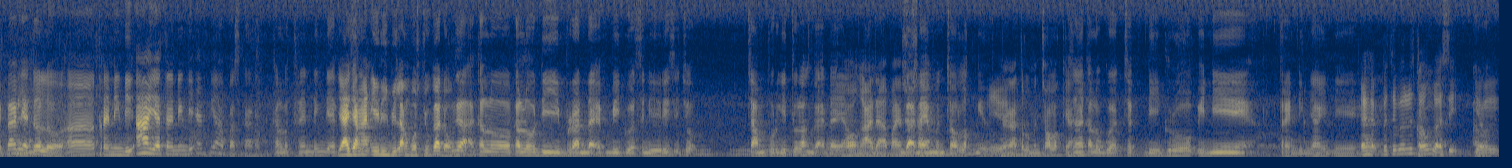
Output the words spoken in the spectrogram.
Kita lihat dulu eh, trending di ah ya trending di FB apa sekarang? kalau trending di FB Ya jangan iri bilang bos juga dong. Enggak, kalau kalau di beranda FB gue sendiri sih, Cuk. Campur gitulah, nggak ada yang Oh, nggak ada apa yang nggak ada yang mencolok gitu. Iya. Nggak terlalu mencolok ya. Misalnya kalau gua cek di grup ini trendingnya ini. Eh, betul lu tahu nggak sih yang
